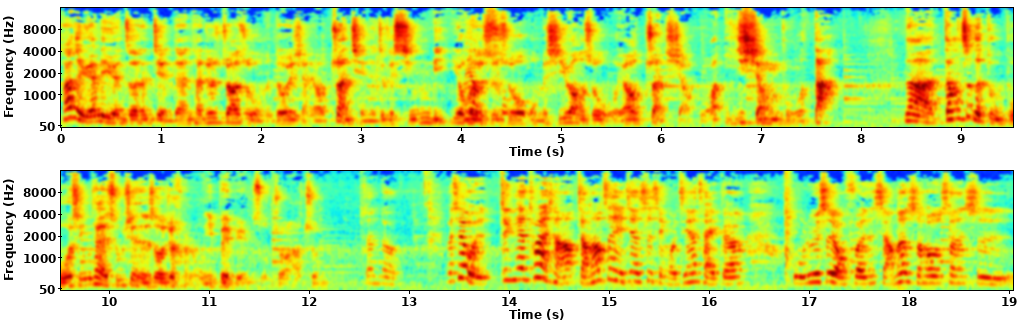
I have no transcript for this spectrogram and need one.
它的原理原则很简单，它就是抓住我们都会想要赚钱的这个心理，又或者是说我们希望说我要赚小，我要以小博大。那当这个赌博心态出现的时候，就很容易被别人所抓住。真的，而且我今天突然想到讲到这一件事情，我今天才跟吴律师有分享，那时候算是。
